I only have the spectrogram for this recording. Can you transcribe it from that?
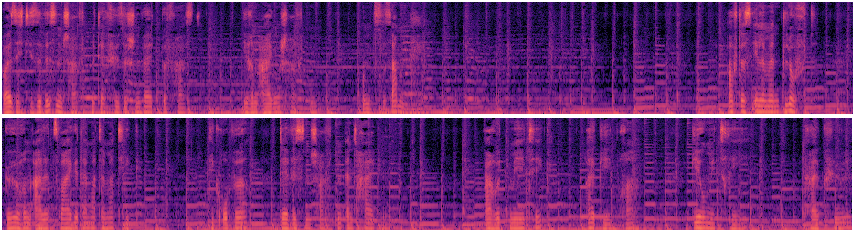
weil sich diese Wissenschaft mit der physischen Welt befasst, ihren Eigenschaften und Zusammenhängen. Auf das Element Luft gehören alle Zweige der Mathematik, die Gruppe der Wissenschaften enthalten. Arithmetik, Algebra, Geometrie, Kalkül,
